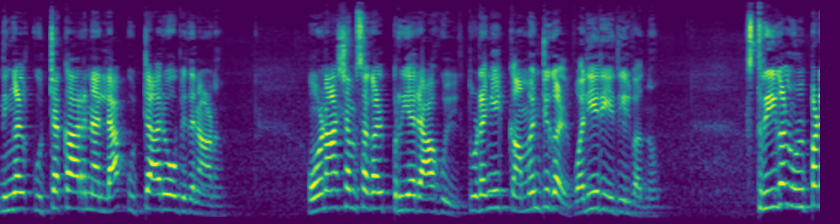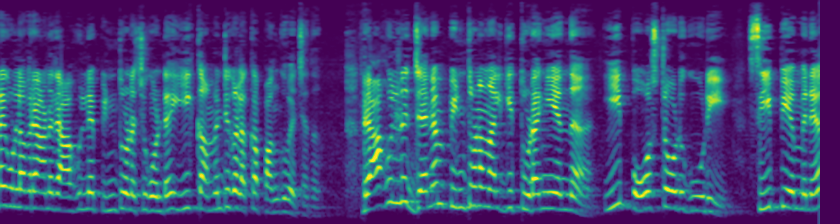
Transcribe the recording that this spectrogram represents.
നിങ്ങൾ കുറ്റക്കാരനല്ല കുറ്റാരോപിതനാണ്. ഓണാശംസകൾ പ്രിയ രാഹുൽ. തുടങ്ങി കമന്റുകൾ വലിയ രീതിയിൽ വന്നു. സ്ത്രീകൾ ഉൾപ്പെടെയുള്ളവരാണ് രാഹുലിനെ പിന്തുണച്ചുകൊണ്ട് ഈ കമന്റുകളൊക്കെ പങ്കുവച്ചത്. രാഹുലിന് ജനം പിന്തുണ നൽകി തുടങ്ങിയെന്ന് ഈ പോസ്റ്റോടുകൂടി സി പി എമ്മിന്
